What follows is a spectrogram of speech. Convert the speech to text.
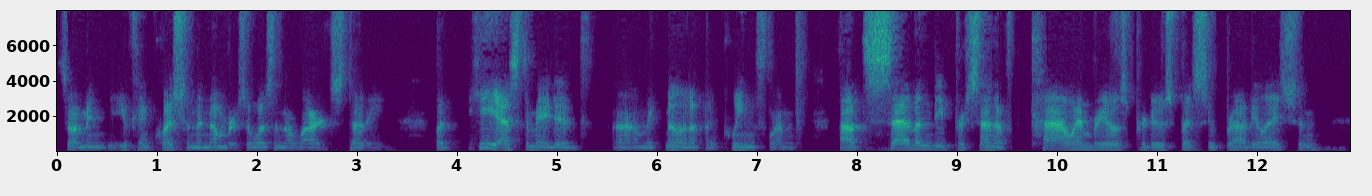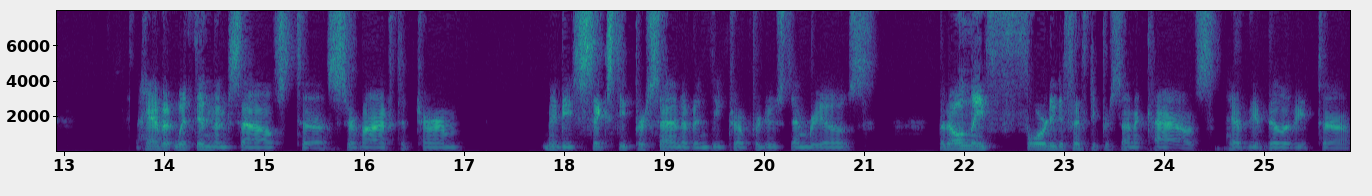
So, I mean, you can question the numbers. It wasn't a large study, but he estimated, uh, McMillan up in Queensland, about 70% of cow embryos produced by superovulation have it within themselves to survive to term. Maybe 60% of in vitro produced embryos, but only 40 to 50% of cows have the ability to,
